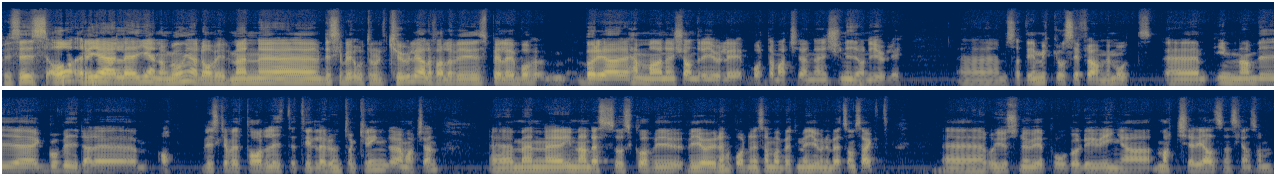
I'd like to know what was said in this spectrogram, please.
Precis, ja, rejäl genomgång här David, men eh, det ska bli otroligt kul i alla fall. Och vi spelar ju börjar hemma den 22 juli, bortamatchen den 29 juli. Eh, så det är mycket att se fram emot. Eh, innan vi eh, går vidare, ja, vi ska väl ta lite till runt omkring den här matchen. Eh, men eh, innan dess så ska vi, ju, vi gör ju den här podden i samarbete med Unibet som sagt. Eh, och just nu pågår det ju inga matcher i Allsvenskan som,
